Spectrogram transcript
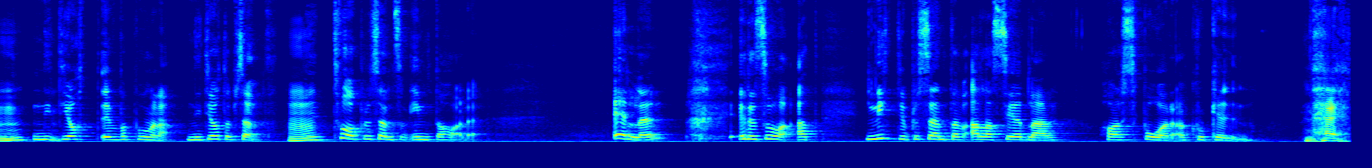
Mm. 98, jag bara påminna, 98%. Mm. Det är 2% som inte har det. Eller är det så att 90% av alla sedlar har spår av kokain? Nej.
